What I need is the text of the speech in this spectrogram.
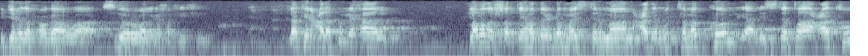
hijrada xoogaa waa sidii hore waa laga khafiifiyey. Laakiin calaa kulli xaal labada sharti hadday dhammaystirmaan cadamu tamakun iyo alistiaacatu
